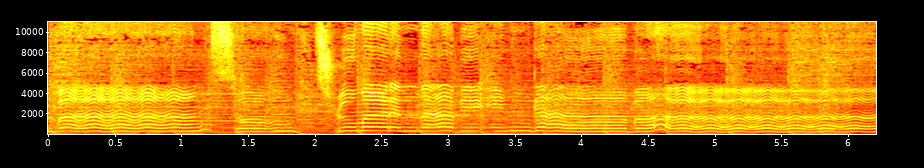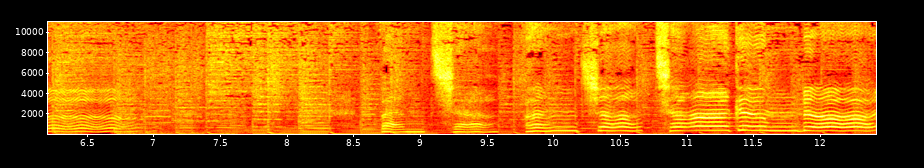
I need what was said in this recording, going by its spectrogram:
생방송 주말엔 나비인가봐. 반짝반짝 작은 별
